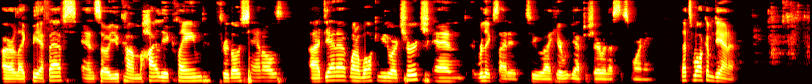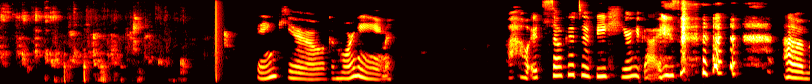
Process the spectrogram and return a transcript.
are like BFFs, and so you come highly acclaimed through those channels. Uh, Deanna, want to welcome you to our church, and really excited to uh, hear what you have to share with us this morning. Let's welcome Deanna. Thank you. Good morning. Wow, it's so good to be here, you guys. um,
